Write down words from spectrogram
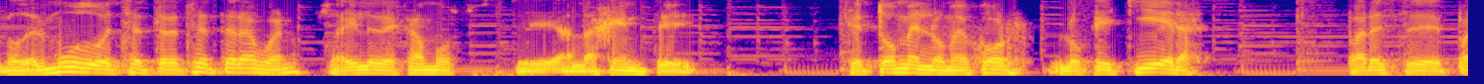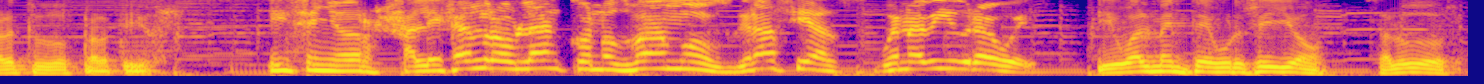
lo del mudo, etcétera, etcétera. Bueno, pues ahí le dejamos este, a la gente que tome lo mejor, lo que quiera para, este, para estos dos partidos. Sí, señor. Alejandro Blanco, nos vamos. Gracias. Buena vibra, güey. Igualmente, Gurusillo. Saludos.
